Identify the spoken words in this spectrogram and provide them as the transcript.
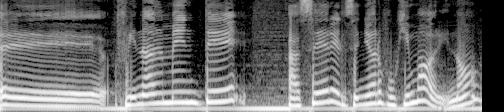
eh, finalmente hacer el señor Fujimori, no?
